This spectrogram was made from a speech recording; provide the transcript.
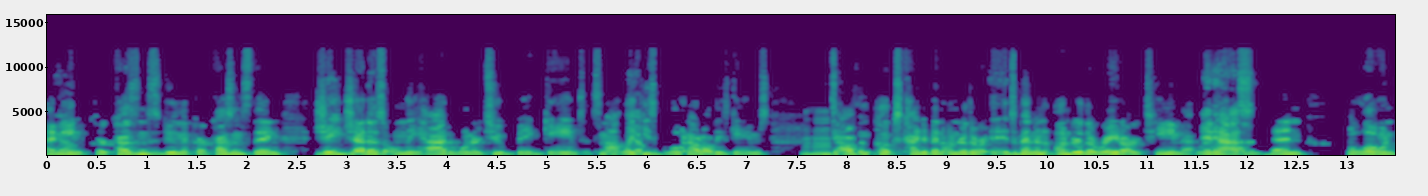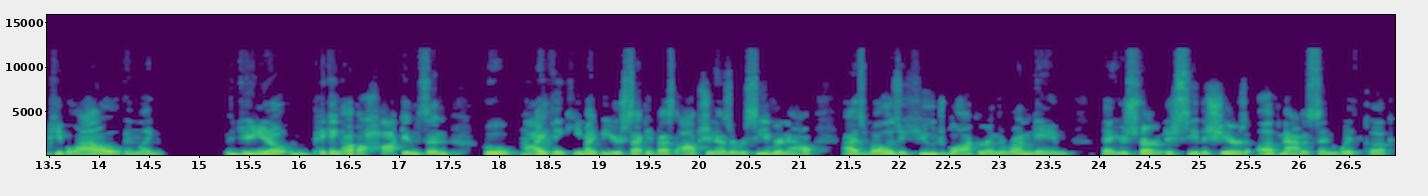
I yeah. mean, Kirk Cousins is doing the Kirk Cousins thing. Jay Jetta's only had one or two big games. It's not like yep. he's blowing out all these games. Mm-hmm. Dalvin Cook's kind of been under the. It's been an under the radar team that really has. hasn't been blowing people out and like you know, picking up a Hockenson, who mm-hmm. I think he might be your second best option as a receiver now, as well as a huge blocker in the run game that you're mm-hmm. starting to see the shares of Mattison with Cook.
